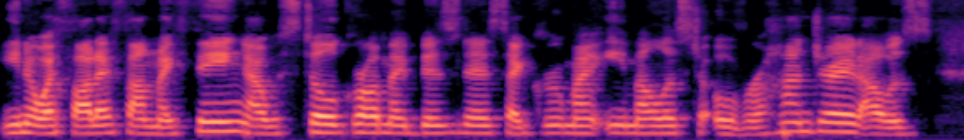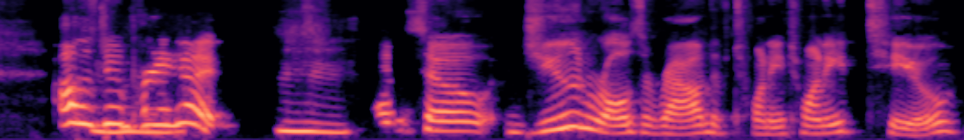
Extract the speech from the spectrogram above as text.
You know, I thought I found my thing. I was still growing my business. I grew my email list to over 100. I was I was doing pretty Mm-hmm. good. Mhm. And so June rolls around of 2022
